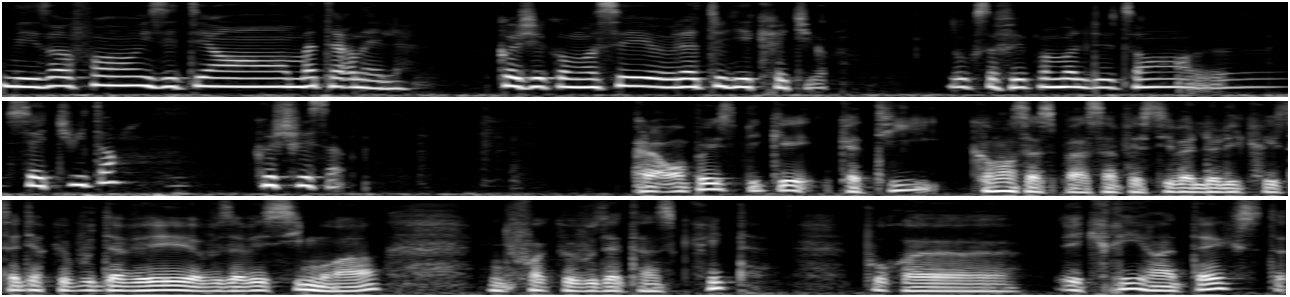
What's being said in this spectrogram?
Mes enfants, ils étaient en maternelle quand j'ai commencé euh, l'atelier écriture. Donc ça fait pas mal de temps, 7-8 ans, que je fais ça. Alors, on peut expliquer, Cathy, comment ça se passe, un festival de l'écrit? C'est-à-dire que vous avez, vous avez six mois, une fois que vous êtes inscrite, pour euh, écrire un texte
